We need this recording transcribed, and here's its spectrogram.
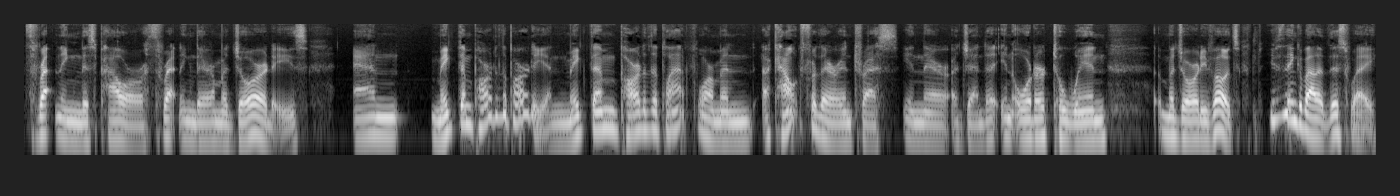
threatening this power or threatening their majorities and make them part of the party and make them part of the platform and account for their interests in their agenda in order to win majority votes. You think about it this way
